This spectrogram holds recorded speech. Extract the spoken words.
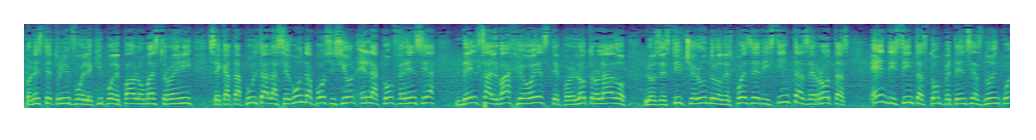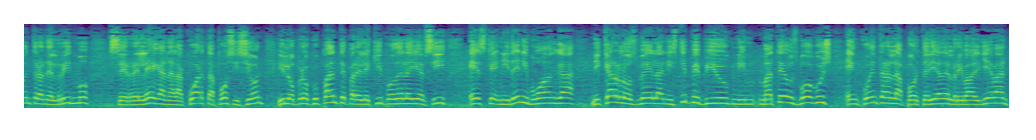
Con este triunfo, el equipo de Pablo Mastroeni se catapulta a la segunda posición en la conferencia del Salvaje Oeste. Por el otro lado, los de Steve Cherundolo, después de distintas derrotas en distintas competencias, no encuentran el ritmo, se relegan a la cuarta posición. Y lo preocupante para el equipo del AFC es que ni Denny Boanga, ni Carlos Vela, ni Stipe Bug, ni Mateus Bogush encuentran la portería del rival. Llevan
